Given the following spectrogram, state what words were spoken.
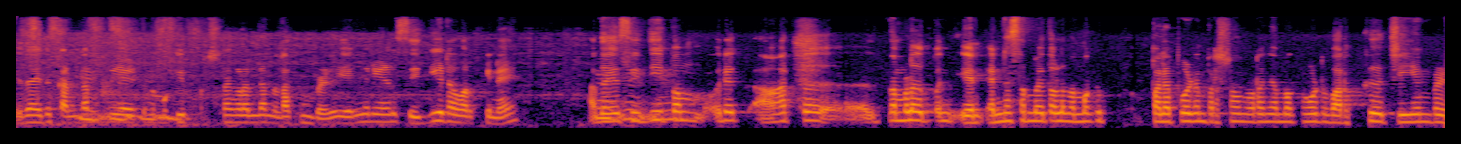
അതായത് കണ്ടംപററി ആയിട്ട് നമുക്ക് ഈ പ്രശ്നങ്ങളെല്ലാം നടക്കുമ്പോൾ എങ്ങനെയാണ് സിജിയുടെ വർക്കിനെ അതായത് സിജി ഇപ്പം ഒരു ആർട്ട് നമ്മൾ എന്നെ സംബന്ധിച്ചോളം നമുക്ക് പലപ്പോഴും പ്രശ്നം എന്ന് പറഞ്ഞാൽ നമുക്ക് അങ്ങോട്ട് വർക്ക് ചെയ്യുമ്പോൾ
